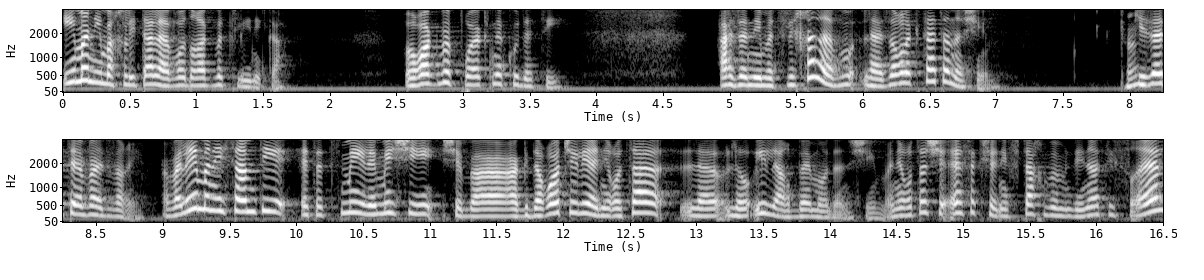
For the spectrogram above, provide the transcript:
אם אני מחליטה לעבוד רק בקליניקה, או רק בפרויקט נקודתי, אז אני מצליחה לעזור לקצת אנשים. כן. כי זה טבע הדברים. אבל אם אני שמתי את עצמי למישהי שבהגדרות שלי אני רוצה לה- להועיל להרבה מאוד אנשים. אני רוצה שעסק שנפתח במדינת ישראל,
